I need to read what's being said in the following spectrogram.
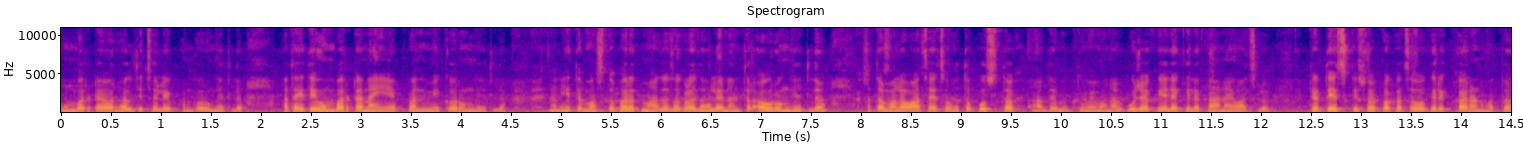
उंबरट्यावर हळदीचं लेपन करून घेतलं. आता इथे उंबरटा नाही आहे पण मी करून घेतलं. आणि इथं मस्त परत माझं सगळं झाल्यानंतर आवरून घेतलं. आता मला वाचायचं होतं पुस्तक. आता तुम्ही म्हणाल पूजा केल्या केल्या का नाही वाचलं? तर तेच की स्वयंपाकाचं वगैरे कारण होतं.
